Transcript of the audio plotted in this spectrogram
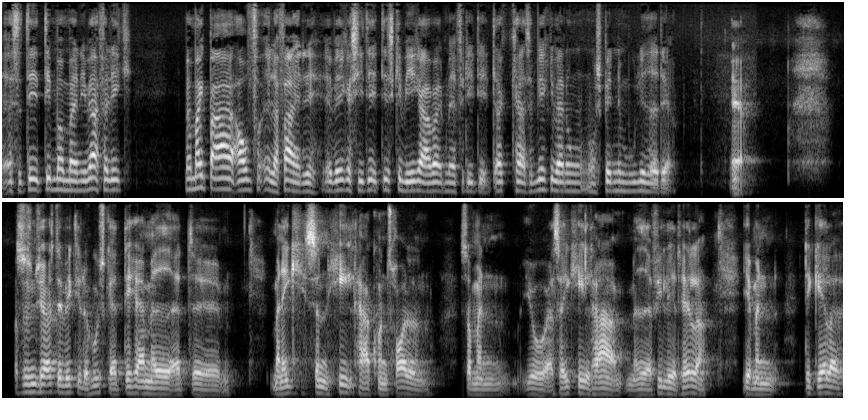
altså det, det må man i hvert fald ikke man må ikke bare af, eller fejre det. Jeg og sige, det, det skal vi ikke arbejde med, fordi det, der kan altså virkelig være nogle, nogle spændende muligheder der. Ja. Og så synes jeg også, det er vigtigt at huske, at det her med, at øh, man ikke sådan helt har kontrollen, som man jo altså ikke helt har med affiliate heller, jamen det gælder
